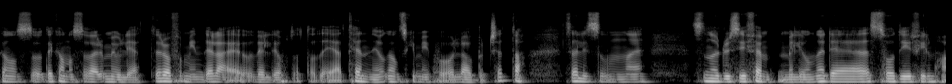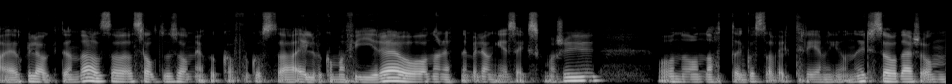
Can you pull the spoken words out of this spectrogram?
kan også, det kan også være muligheter. Og for min del er jeg jo veldig opptatt av det. Jeg tenner jo ganske mye på lavbudsjett, da. Så det er litt sånn eh, så når du sier 15 millioner, det, så dyr film har jeg jo ikke laget ennå. Altså, Salt og salmiakk og kaffe kosta 11,4, og Når nettene blir lange 6,7. Og nå natten kosta vel 3 millioner. Så det er sånn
